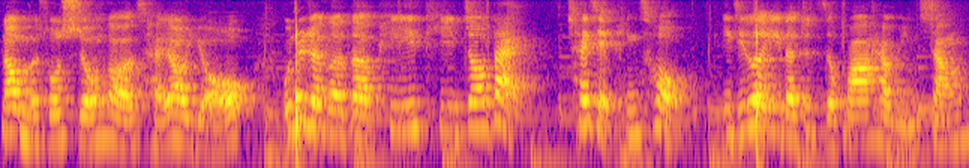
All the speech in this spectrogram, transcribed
那我们所使用到的材料有文具人格的 PET 胶带、拆解拼凑，以及乐意的栀子花，还有云香。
